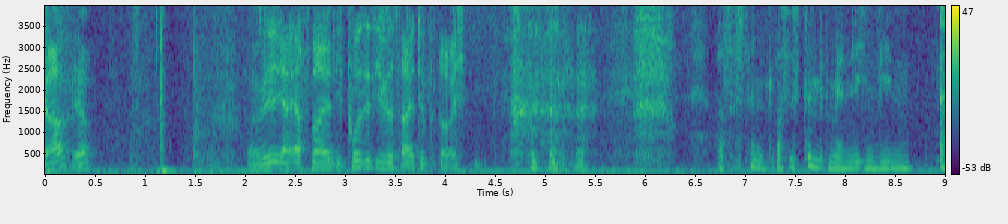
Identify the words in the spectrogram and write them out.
Ja, ja. Man will ja erstmal die positive Seite beleuchten. Was ist denn, was ist denn mit männlichen Bienen?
